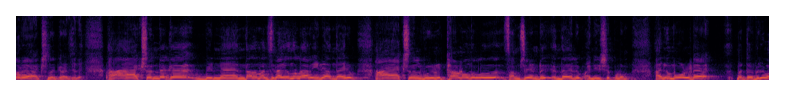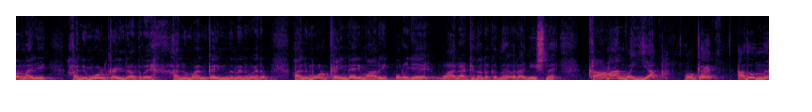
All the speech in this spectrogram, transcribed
കുറേ ആക്ഷനൊക്കെ കാണിച്ചിട്ട് ആ ആക്ഷന്റെ ഒക്കെ പിന്നെ എന്താണെന്ന് മനസ്സിലായി എന്നുള്ളത് അറിയില്ല. എന്തായാലും ആ ആക്ഷനിൽ വീണിട്ടാണോ എന്നുള്ളത് സംശയമുണ്ട്. എന്തായാലും അനീഷ് ഇപ്പോഴും അനുമോളുടെ മറ്റേ ഇവർ പറഞ്ഞാൽ ഹനുമോൾ കൈന്റെ അത്രേ. ഹനുമാൻ കൈൻ എന്നുള്ളതിന് പകരം അനുമോൾ കൈൻഡായി മാറി പുറകെ വാലാട്ടി നടക്കുന്ന ഒരു അനീഷിനെ കാണാൻ വയ്യ. ഓക്കെ അതൊന്ന്.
